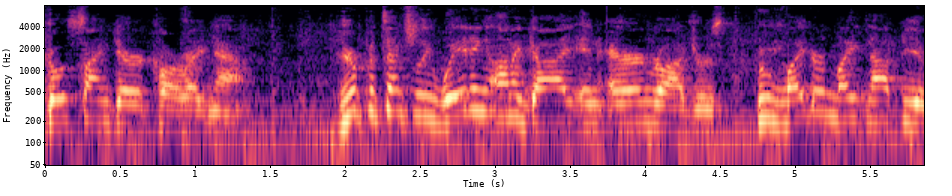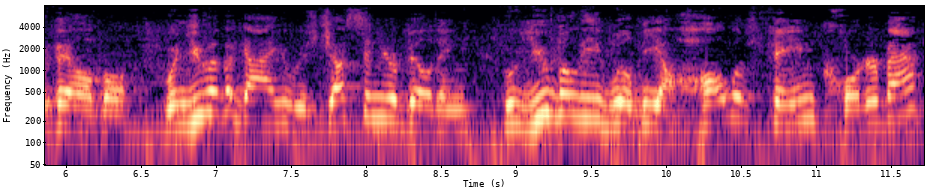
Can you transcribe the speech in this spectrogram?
go sign Derek Carr right now. You're potentially waiting on a guy in Aaron Rodgers who might or might not be available when you have a guy who is just in your building who you believe will be a Hall of Fame quarterback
